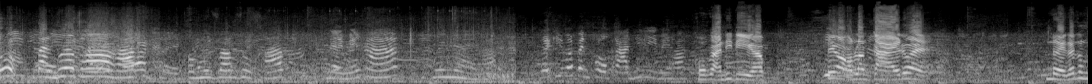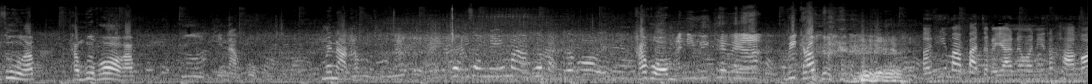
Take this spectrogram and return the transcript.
ลูกปั่นเพื่อพ่อครับ ผมมีความสุขครับ เหนื่อยไหมคะ ไม่เหนื่อยครับ แล้วคิดว่าเป็นโครงการที่ดีไหมคะ โครงการที่ดีครับได้ออกกำลังกายด้วย เหนื่อยก็ต้องสู้ครับทำเพื่อพ่อครับ ที่ที่หนักผมไม่หนักครับโครงรงนี้มาเพื่อปั่นเพื่อพ่อเลยใช่ไหมคะครับผมอันนี้วิกใช่ไหมฮะ วิกครับ แล้วที่มาปั่นจักรยานในวันนี้นะคะ ก็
